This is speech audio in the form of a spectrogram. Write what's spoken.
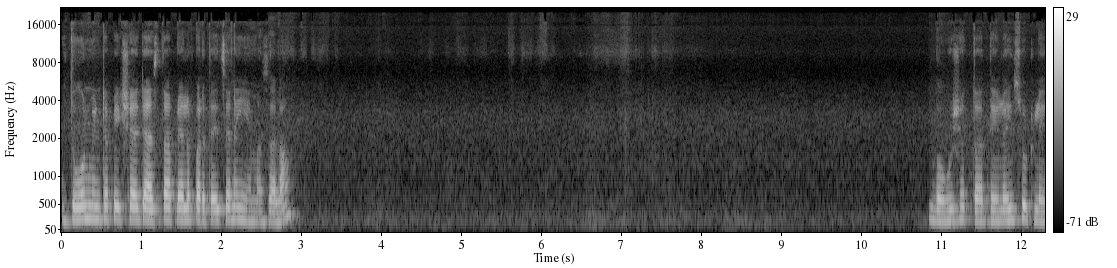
दोन मिनटापेक्षा जास्त आपल्याला परतायचा नाही आहे मसाला. बघू शकता तेलही सुटले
